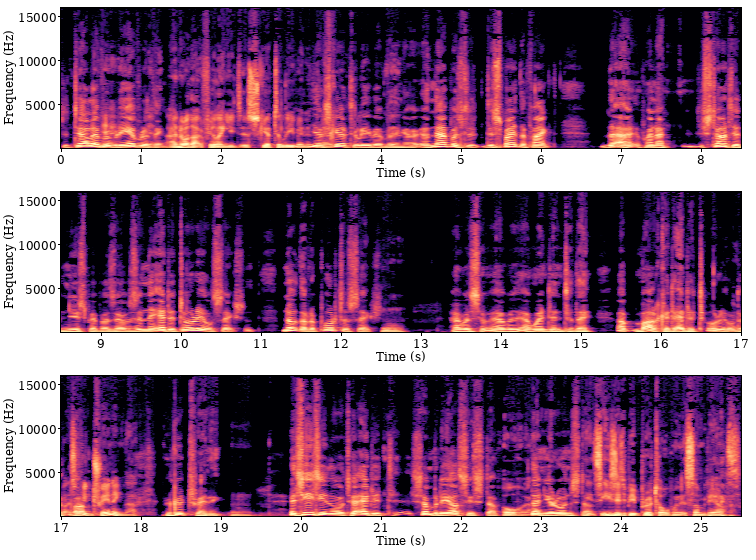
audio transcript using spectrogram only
to tell everybody Yeah, everything. yeah. I know that feeling. You're scared to leave anything. You're out. scared to leave everything out. And that was despite the fact that I, when I started newspapers, I was in the editorial section, not the reporter section. Mm-hmm. I was, I was, I went into the upmarket editorial That's department. good training. That. Good training. Mm-hmm. It's easy though to edit somebody else's stuff Oh, than your own stuff. It's easy to be brutal when it's somebody else.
